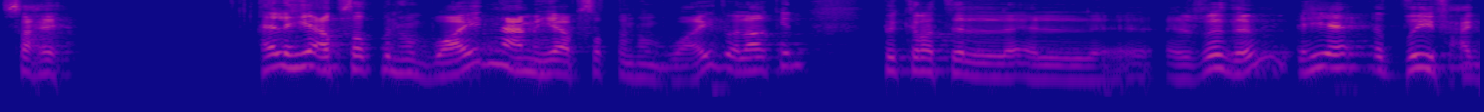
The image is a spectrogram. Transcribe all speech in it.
صحيح. هل هي أبسط منهم بوايد؟ نعم هي أبسط منهم بوايد ولكن فكرة ال ال ال rhythm هي تضيف حق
